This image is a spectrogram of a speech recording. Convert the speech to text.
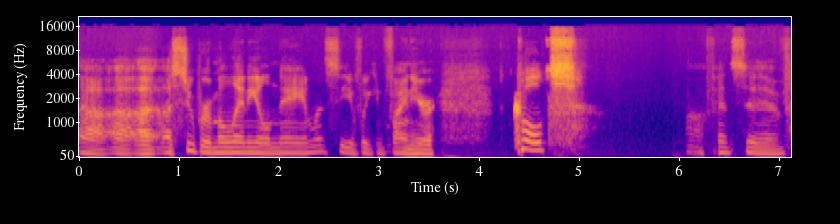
uh, a, a super millennial name. Let's see if we can find here. Colts offensive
